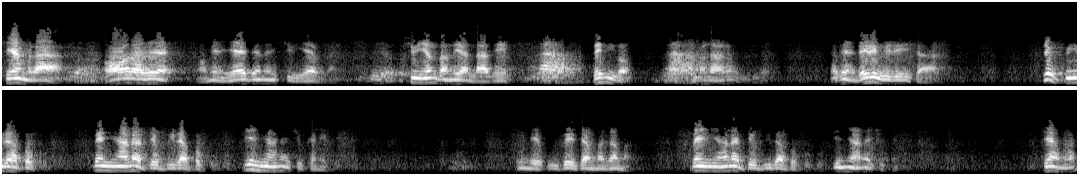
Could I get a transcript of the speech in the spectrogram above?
ရှင်းမလားဩော်ဒါဖြင့်ဟောမြင်ရဲတဲ့နဲ့ရှူရဲမလားရှူရင်တန်တရားလာသေးသိပြီတော့မလာတော့ဘူးဒါဖြင့်ဒိဋ္ဌိဝိသေစာပြုတ်ပြီးသားပုဂ္ဂိုလ်သင်ညာနဲ့ပြုတ်ပြီးသားပုဂ္ဂိုလ်ပညာနဲ့ရှုခနေတယ်ဒီနေ့ဥသေးချမ်းမှန်းမှာ သင်ညာနဲ့ပြုတ်ပြီးသားပုဂ္ဂိုလ်ကိုပညာနဲ့ရှုခနေကျမ်းမလား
